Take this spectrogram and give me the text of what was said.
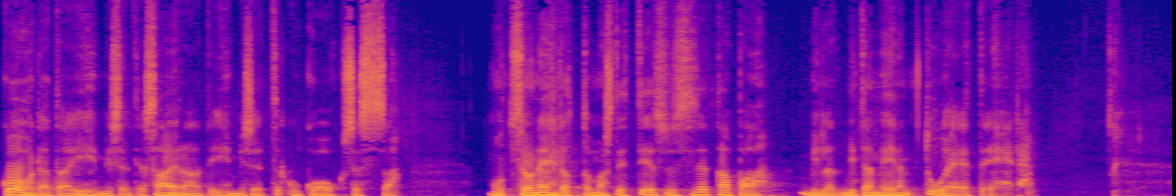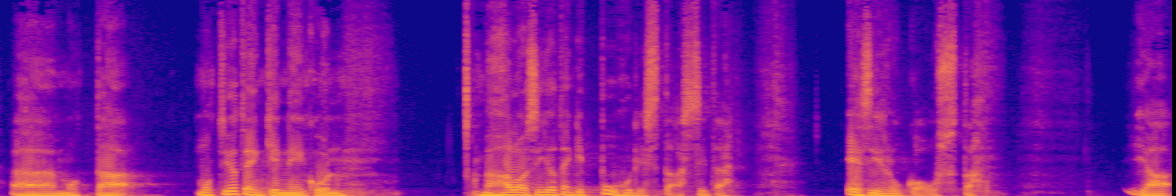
kohdata ihmiset ja sairaat ihmiset rukouksessa. Mutta se on ehdottomasti tietysti se tapa, millä, mitä meidän tulee tehdä. Ää, mutta, mutta jotenkin niin kuin, mä haluaisin jotenkin puhdistaa sitä esirukousta ja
